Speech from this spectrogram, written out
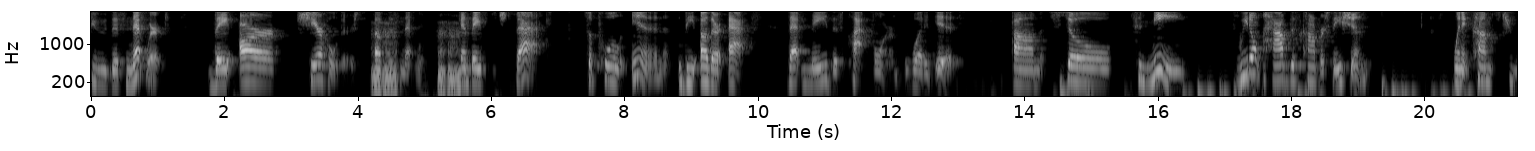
to this network, they are shareholders of Mhm. this network Mm-hmm. and they've reached back to pull in the other acts that made this platform what it is. Um, so to me, we don't have this conversation when it comes to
